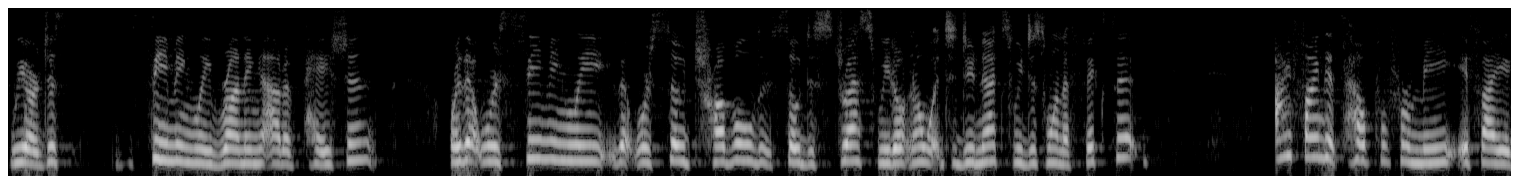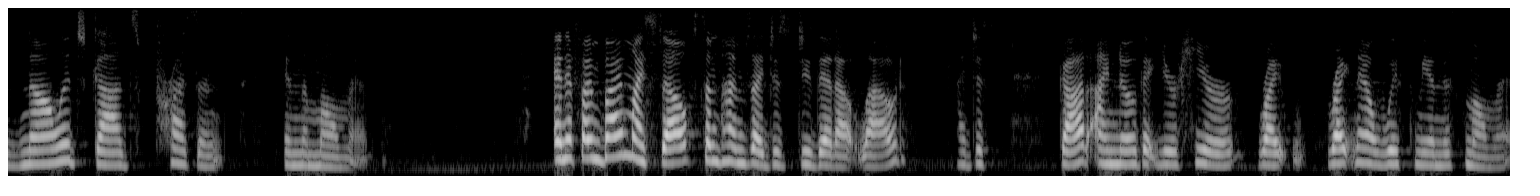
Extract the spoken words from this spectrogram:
we are just seemingly running out of patience, or that we're seemingly that we're so troubled, so distressed, we don't know what to do next, we just want to fix it. I find it's helpful for me if I acknowledge God's presence in the moment. And if I'm by myself, sometimes I just do that out loud. I just, God, I know that you're here right, right now with me in this moment.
